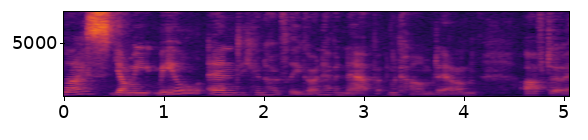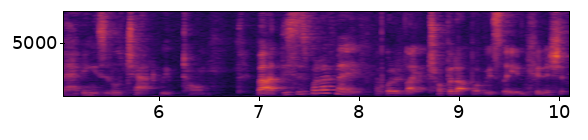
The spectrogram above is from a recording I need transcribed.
nice yummy meal and he can hopefully go and have a nap and calm down after having his little chat with Tom. But this is what I've made. I've got to like chop it up obviously and finish it.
